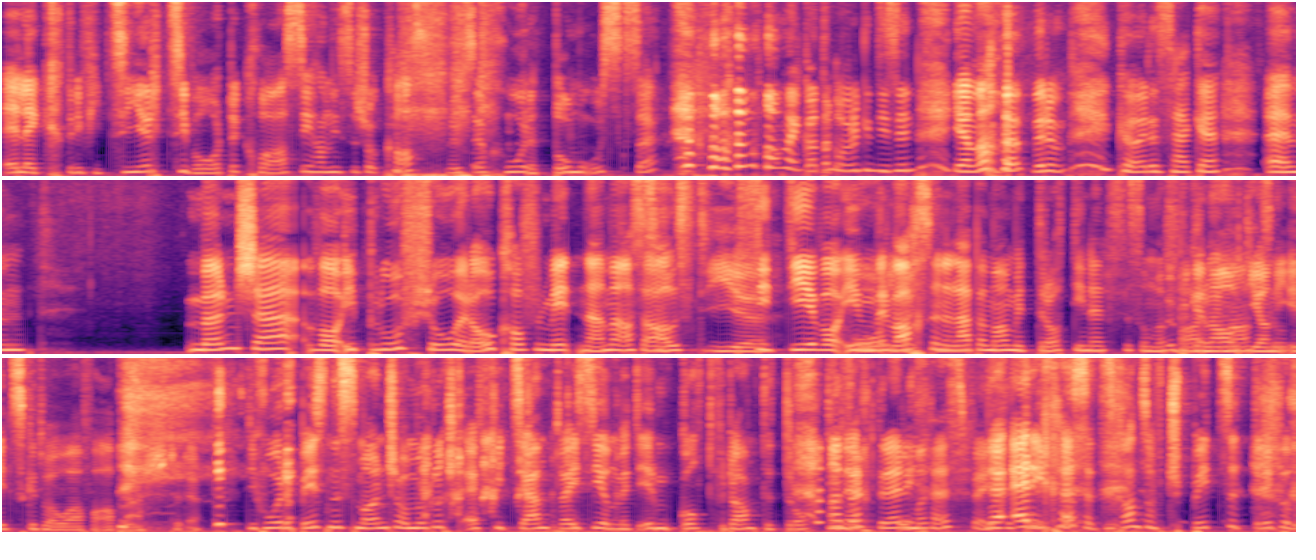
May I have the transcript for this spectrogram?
elektrifiziert sie wurden quasi, habe ich sie schon gehasst, weil sie einfach verdammt dumm ausgesehen. Oh mein Gott, da kommt irgendwie Sinn. Ich habe mal jemandem gehört sagen, ähm, Menschen, die in Berufsschule Rollkoffer mitnehmen, also als die, sind die, die im Oh, Erwachsenenleben mal mit Trottinetz Über rumfahren. genau die habe ich jetzt gerade anfangen ablästern. die huren Businessmenschen, die möglichst effizient sein und mit ihrem gottverdammten Trotti Also echt der Erich Hess, Ja. Erich Hess hat das ganz auf die Spitze getrieben, als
